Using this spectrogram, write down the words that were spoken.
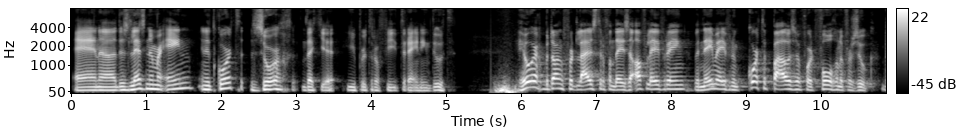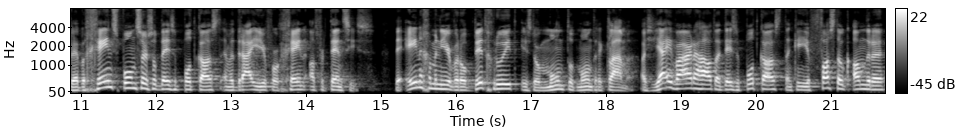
En dus les nummer 1 in het kort, zorg dat je hypertrofie training doet. Heel erg bedankt voor het luisteren van deze aflevering. We nemen even een korte pauze voor het volgende verzoek. We hebben geen sponsors op deze podcast en we draaien hiervoor geen advertenties. De enige manier waarop dit groeit is door mond-tot-mond reclame. Als jij waarde haalt uit deze podcast, dan ken je vast ook anderen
